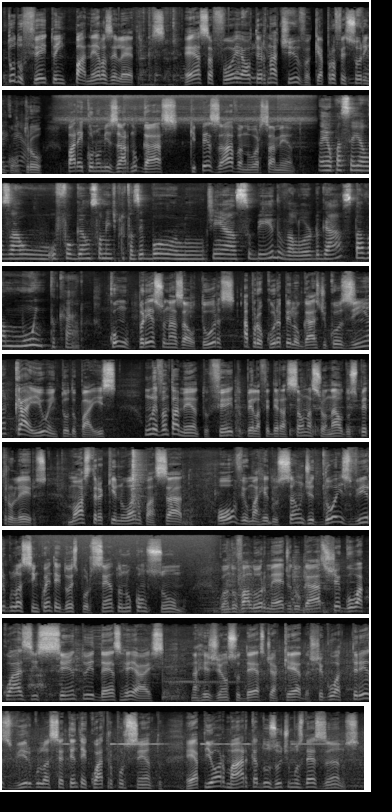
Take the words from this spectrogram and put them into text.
Tudo feito em panelas elétricas. Essa foi a alternativa que a professora encontrou para economizar no gás, que pesava no orçamento. Eu passei a usar o, o fogão somente para fazer bolo. Tinha subido o valor do gás, estava muito caro. Com o preço nas alturas, a procura pelo gás de cozinha caiu em todo o país. Um levantamento feito pela Federação Nacional dos Petroleiros mostra que no ano passado houve uma redução de 2,52% no consumo, quando o valor médio do gás chegou a quase 110 reais. Na região sudeste, a queda chegou a 3,74%. É a pior marca dos últimos 10 anos.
